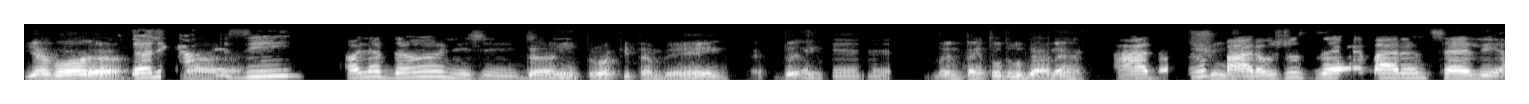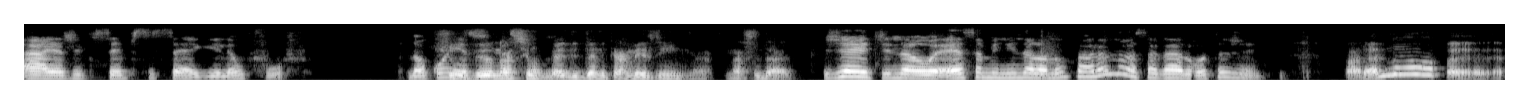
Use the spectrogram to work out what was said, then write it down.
E agora? Dani Carmesim. Olha a Dani, gente. Dani entrou aqui também. Dani, É. Dani tá em todo lugar, né? Ah, Dani não para. O José Barancelli. Ai, a gente sempre se segue. Ele é um fofo. Não conheço Choveu, nasce um pé de Dani Carmesim na, na cidade. Gente, não, essa menina, ela não para não, essa garota, gente. Para não, rapaz.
